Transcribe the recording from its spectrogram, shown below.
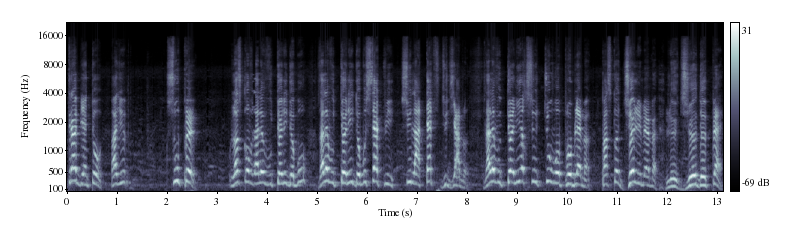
très bientôt, sous peu, lorsque vous allez vous tenir debout, vous allez vous tenir debout cette nuit sur la tête du diable. Vous allez vous tenir sur tous vos problèmes. Parce que Dieu lui-même, le Dieu de paix,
